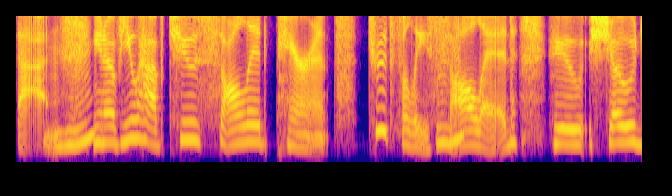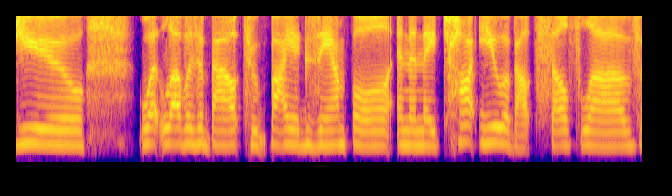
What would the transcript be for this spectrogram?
that. Mm-hmm. You know, if you have two solid parents, truthfully Mm-hmm. solid, who showed you what love was about through by example, and then they taught you about self love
